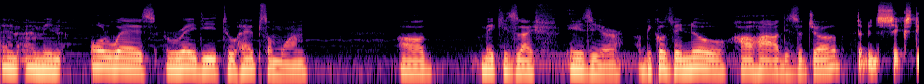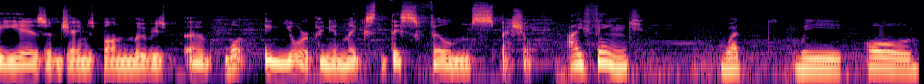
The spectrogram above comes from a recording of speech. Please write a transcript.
and I mean, always ready to help someone or make his life easier because they know how hard is the job. There have been 60 years of James Bond movies. Uh, what, in your opinion, makes this film special? I think what we all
